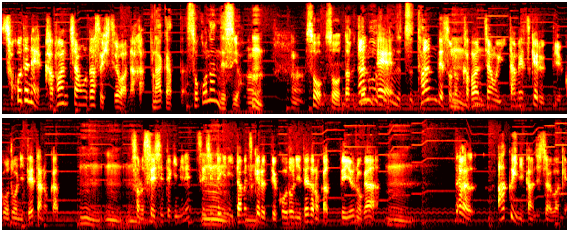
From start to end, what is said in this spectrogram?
そこでね、カバンちゃんを出す必要はなかっなかった。そこなんですよ。ううんん。た。うん。そうそう。だから、なんでゲームオブフレンズ2なんでそのカバンちゃんを痛めつけるっていう行動に出たのか、うんうんうん。その精神的にね、精神的に痛めつけるっていう行動に出たのかっていうのが、うん。だから悪意に感じちゃうわけ。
